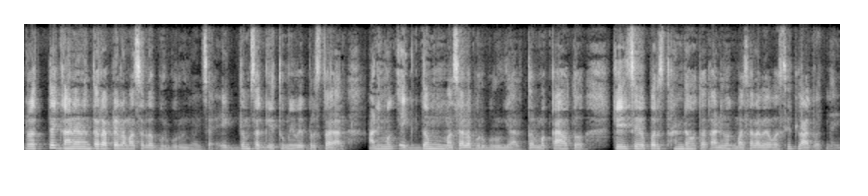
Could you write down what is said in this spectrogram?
प्रत्येक घाण्यानंतर आपल्याला मसाला भुरभुरून घ्यायचा आहे. एकदम सगळी तुम्ही वेपर्स तळाल आणि मग एकदम मसाला भुरभुरून घ्याल तर मग काय होतं? केळीचे वेपर्स थंड होतात आणि मग मसाला व्यवस्थित लागत नाही.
